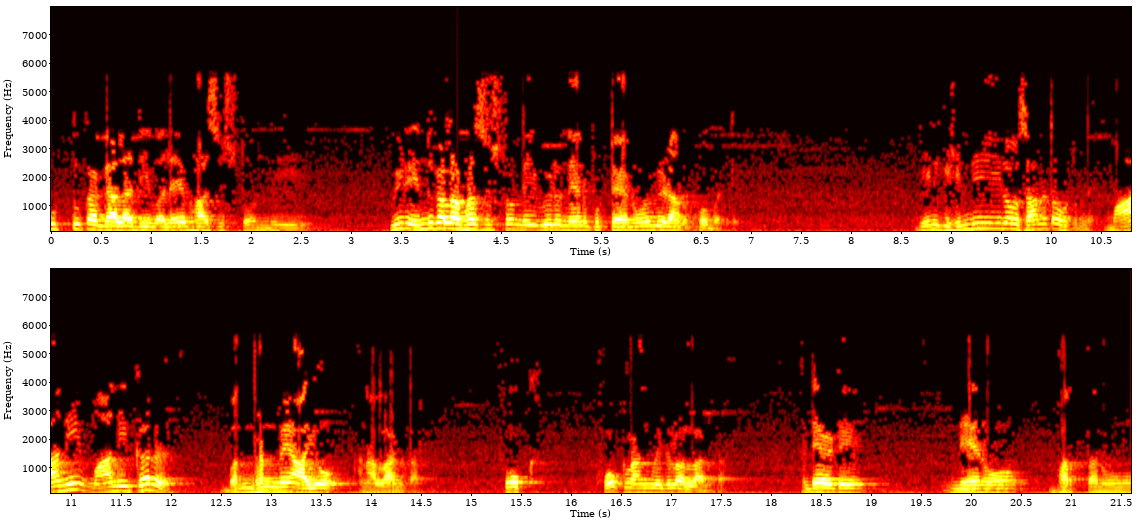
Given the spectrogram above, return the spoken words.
పుట్టుక గలది వలె భాషిస్తోంది. వీడు ఎందుకలా భాషిస్తుంది? వీడు నేను పుట్టాను వీడు అనుకోబట్టి. దీనికి హిందీలో సామెత ఉంటుంది మాని మానికర్ బంధన్మే ఆయో అని అలా అంటారు. ఫోక్ ఫోక్ లాంగ్వేజ్లో అలా అంటారు. అంటే ఏమిటి? నేను భర్తను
